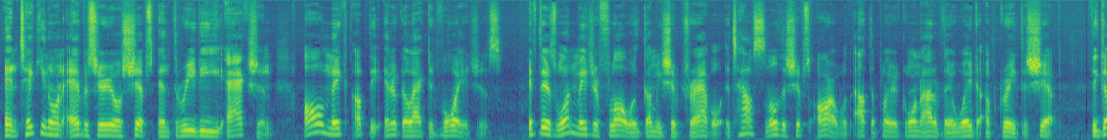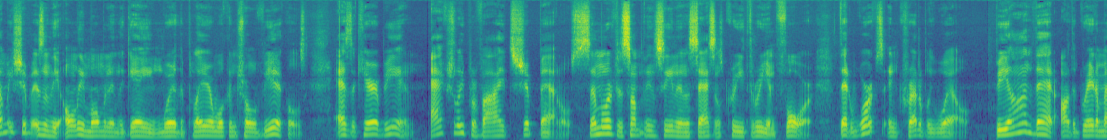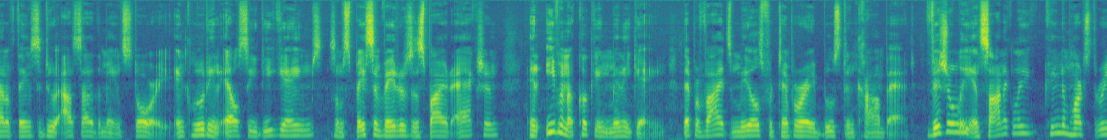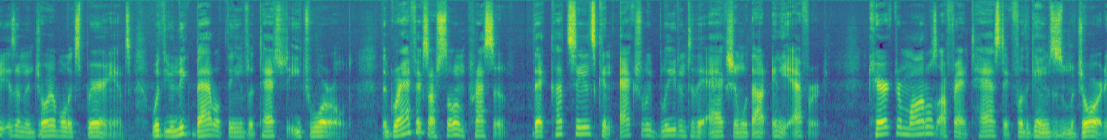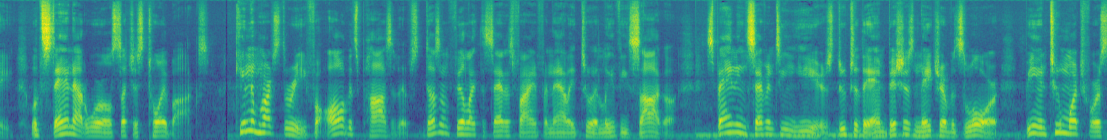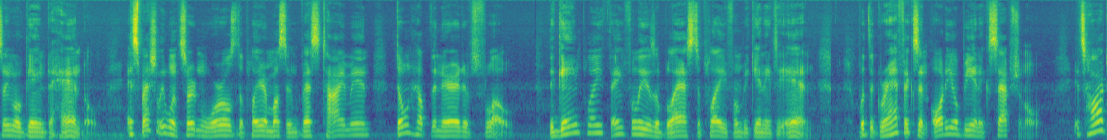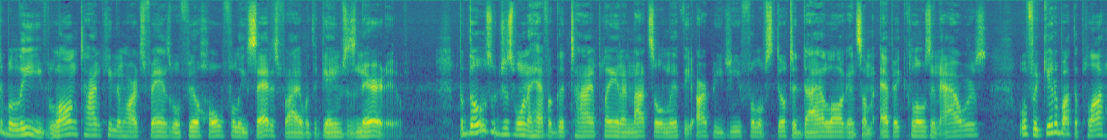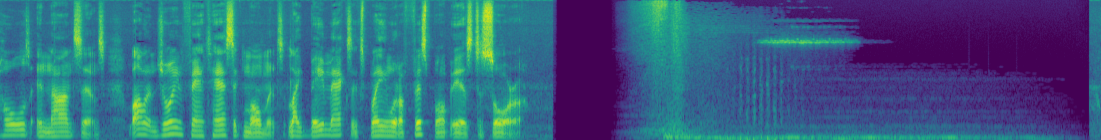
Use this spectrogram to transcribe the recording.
and taking on adversarial ships in 3D action all make up the intergalactic voyages. If there's one major flaw with Gummi ship travel, it's how slow the ships are without the player going out of their way to upgrade the ship. The Gummi ship isn't the only moment in the game where the player will control vehicles, as the Caribbean actually provides ship battles, similar to something seen in Assassin's Creed 3 and 4, that works incredibly well. Beyond that are the great amount of things to do outside of the main story, including LCD games, some Space Invaders inspired action, and even a cooking minigame that provides meals for temporary boost in combat. Visually and sonically, Kingdom Hearts 3 is an enjoyable experience, with unique battle themes attached to each world. The graphics are so impressive that cutscenes can actually bleed into the action without any effort. Character models are fantastic for the game's majority, with standout worlds such as Toy Box. Kingdom Hearts 3, for all of its positives, doesn't feel like the satisfying finale to a lengthy saga, spanning 17 years due to the ambitious nature of its lore being too much for a single game to handle, especially when certain worlds the player must invest time in don't help the narrative's flow. The gameplay, thankfully, is a blast to play from beginning to end, with the graphics and audio being exceptional. It's hard to believe longtime Kingdom Hearts fans will feel hopefully satisfied with the game's narrative. But those who just want to have a good time playing a not so lengthy RPG full of stilted dialogue and some epic closing hours will forget about the plot holes and nonsense while enjoying fantastic moments like Baymax explaining what a fist bump is to Sora.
